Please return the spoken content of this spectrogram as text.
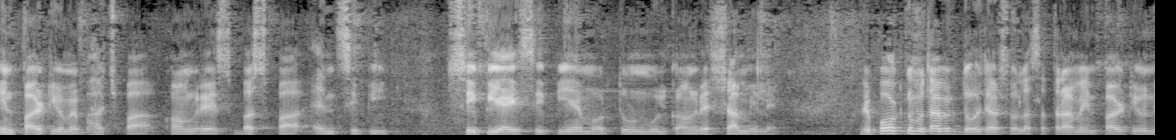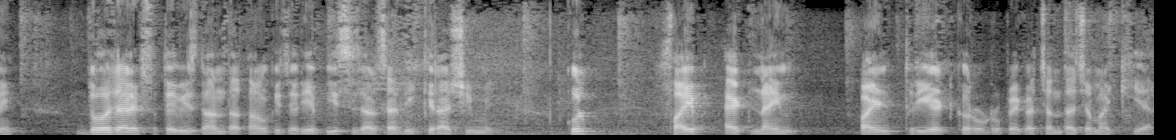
इन पार्टियों में Bhajpa, Congress, Basapa, NCP CPI CPM और तृणमूल कांग्रेस शामिल है। रिपोर्ट के मुताबिक 2016-17 में इन पार्टियों ने 2123 दानदाताओं के ज़रिए बीस हज़ार से अधिक की राशि में कुल 589.38 करोड़ रुपए का चंदा जमा किया।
